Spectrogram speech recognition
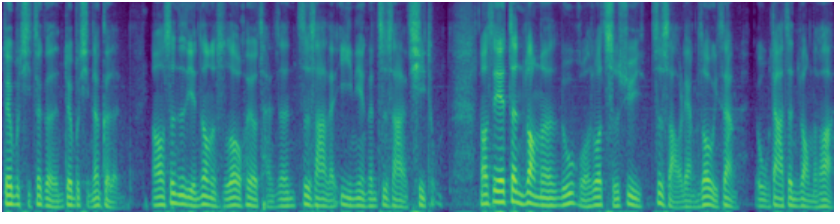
对不起这个人，对不起那个人，然后甚至严重的时候会有产生自杀的意念跟自杀的企图，然后这些症状呢，如果说持续至少两周以上，有五大症状的话，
